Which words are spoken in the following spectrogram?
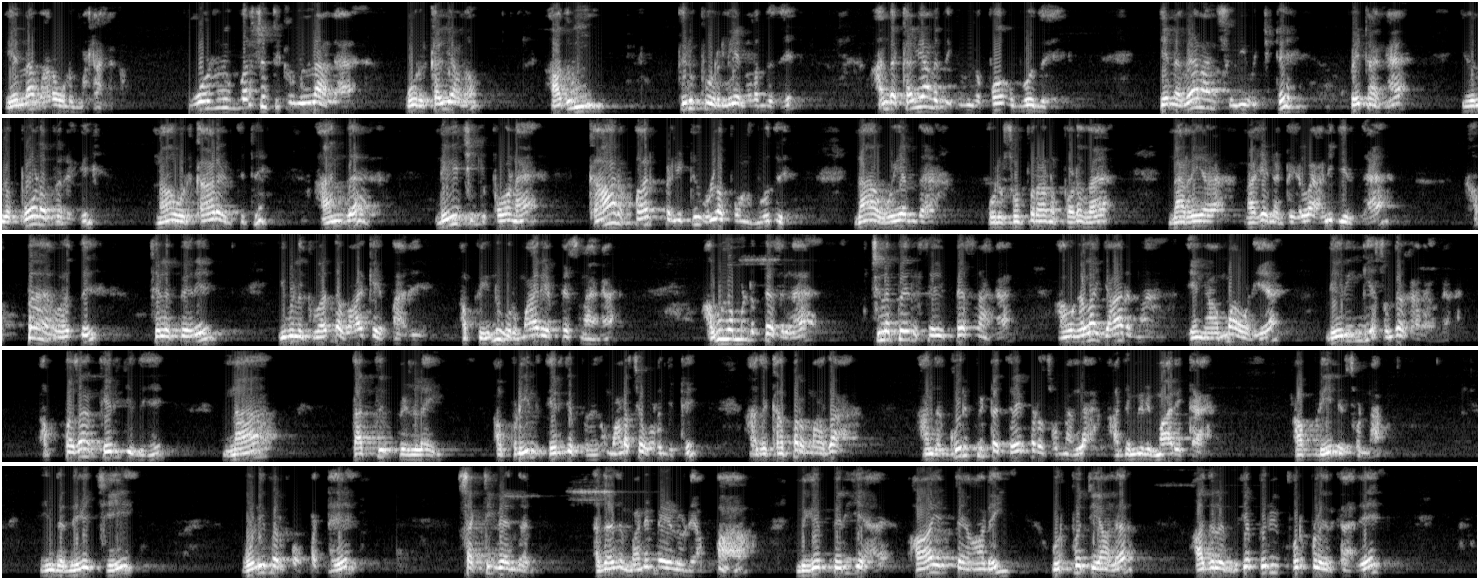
என்ன வர விட மாட்டாங்க. ஒரு வருஷத்துக்கு முன்னால ஒரு கல்யாணம் அதுவும் திருப்பூர்லேயே நடந்தது. அந்த கல்யாணத்துக்கு இவங்க போகும்போது என்னை வேணான்னு சொல்லி வச்சுட்டு போயிட்டாங்க. இவங்க போன பிறகு நான் ஒரு காரை எடுத்துட்டு அந்த நிகழ்ச்சிக்கு போனேன் காரை பார்க் பண்ணிட்டு உள்ள போகும்போது நான் உயர்ந்த ஒரு சூப்பரான புடவை நிறைய நகை நட்டுகள்லாம் அணிஞ்சிருந்தேன். அப்ப வந்து சில பேர் இவளுக்கு வந்த வாழ்க்கையை பாரு அப்படின்னு ஒரு மாதிரியா பேசுனாங்க. அவங்க மட்டும் பேசல சில பேர் சே- பேசுனாங்க. அவங்கெல்லாம் யாருன்னா எங்க அம்மாவுடைய நெருங்கிய சொந்தக்காரவங்க அப்பதான் தெரிஞ்சுது நான் தத்து பிள்ளை அப்படின்னு தெரிஞ்ச பிறகு மனசை உடைஞ்சிட்டு அதுக்கப்புறமா தான் அந்த குறிப்பிட்ட திரைப்படம் சொன்னல அது மாரி மாறிட்டேன் அப்படின்னு சொன்னான். இந்த நிகழ்ச்சி ஒளிபரப்பப்பட்டு சக்திவேந்தன் அதாவது மணிமேகலுடைய அப்பா மிகப்பெரிய ஆயத்த ஆடை உற்பத்தியாளர் அதுல மிகப்பெரிய பொறுப்புல இருக்காரு.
